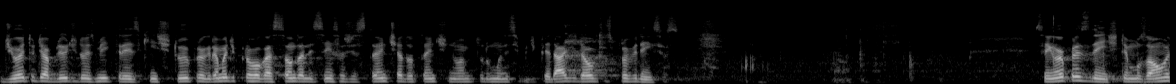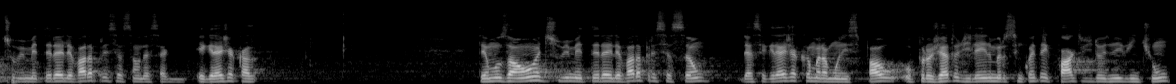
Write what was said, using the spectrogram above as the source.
de 8 de abril de 2013, que institui o Programa de Prorrogação da Licença Gestante e Adotante no âmbito do município de Piedade e da outras providências. Senhor Presidente, temos a honra de submeter a elevada apreciação dessa Igreja. Temos a honra de submeter a elevada apreciação dessa Igreja Câmara Municipal o projeto de lei número 54 de 2021,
